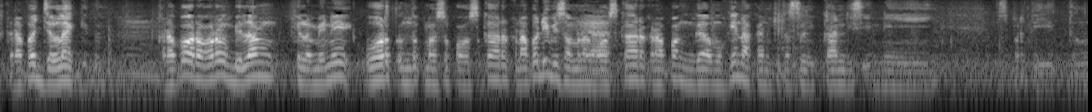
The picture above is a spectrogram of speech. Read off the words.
kenapa jelek gitu Hmm. kenapa orang-orang bilang film ini worth untuk masuk Oscar kenapa dia bisa menang Ya. Oscar kenapa enggak mungkin akan kita selipkan di sini seperti itu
